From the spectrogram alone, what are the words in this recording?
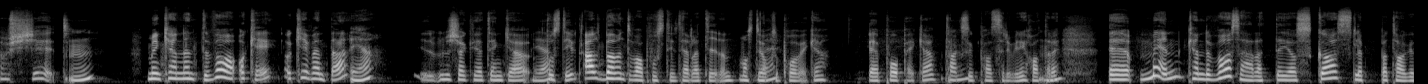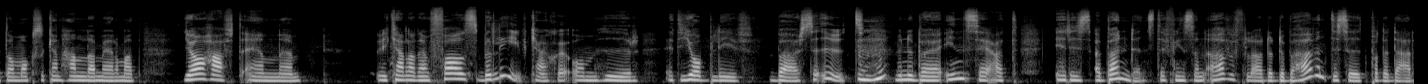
Oh shit. Men kan det inte vara, okej, okej vänta. Ja, Nu försöker jag tänka Ja. positivt. Allt behöver inte vara positivt hela tiden, måste jag Nej. också påpeka. Eh, påpeka. Toxic positivity, hatar det. Eh, men kan det vara så här att det jag ska släppa taget om också kan handla mer om att jag har haft en, eh, vi kallar den false belief kanske, om hur ett jobbliv bör se ut. Men nu börjar jag inse att it is abundance, det finns en överflöd och det behöver inte se ut på det där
